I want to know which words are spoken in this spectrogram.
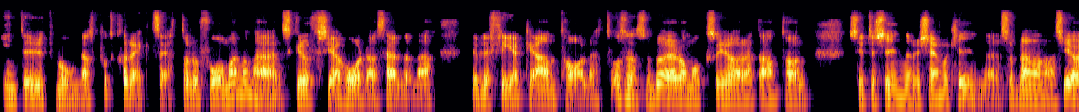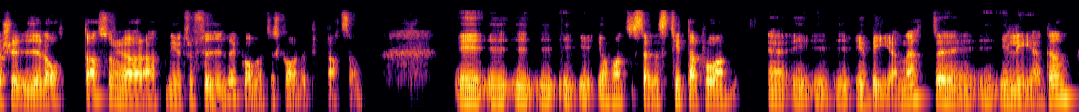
inte utmognas på ett korrekt sätt och då får man de här skrufsiga hårda cellerna. Det blir fler till antalet och sen så börjar de också göra ett antal cytokiner och kemokiner. Så bland annat görs IL-8 som gör att neutrofiler kommer till skadeplatsen. I, i, i, om man istället tittar på Eh, I, i, benet, eh, i, i leden,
